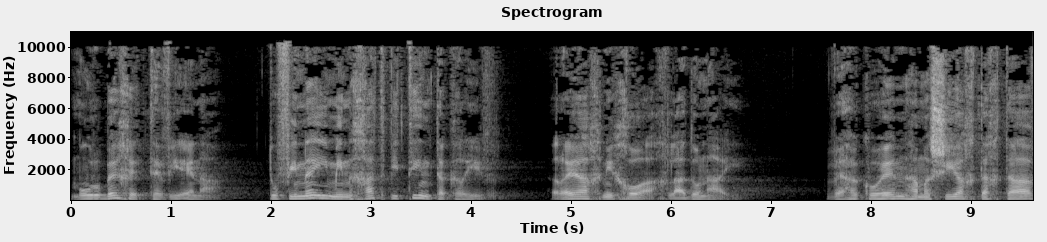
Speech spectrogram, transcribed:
מורבכת תביאנה, תופיני מנחת פיתין תקריב, ריח ניחוח לאדוני. והכהן המשיח תחתיו,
